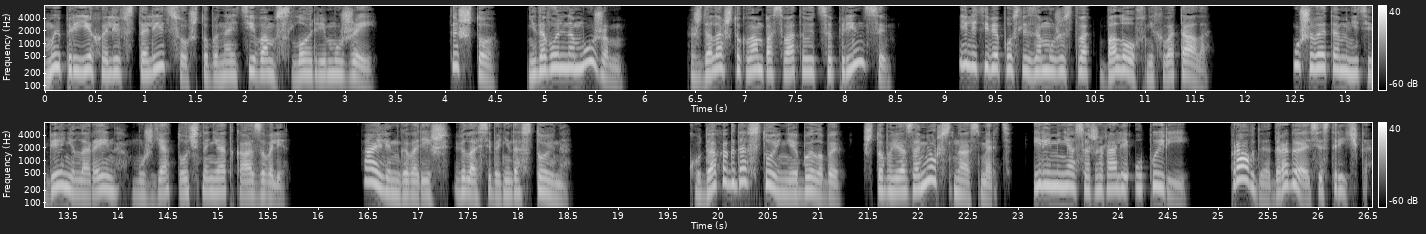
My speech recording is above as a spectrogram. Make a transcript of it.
«Мы приехали в столицу, чтобы найти вам с Лорри мужей. Ты что, недовольна мужем? Ждала, что к вам посватаются принцы? Или тебе после замужества балов не хватало? Уж в этом ни тебе, ни Лорейн мужья точно не отказывали. Айлин, говоришь, вела себя недостойно. Куда как достойнее было бы, чтобы я замерз насмерть или меня сожрали упыри. Правда, дорогая сестричка?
